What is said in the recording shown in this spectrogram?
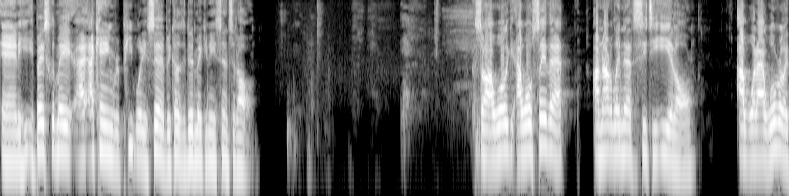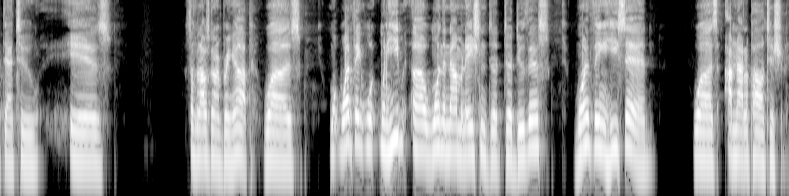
And he basically made, I, I can't even repeat what he said because it didn't make any sense at all. So I will, I will say that I'm not relating that to CTE at all. I, what I will relate that to is something I was going to bring up was one thing when he uh, won the nomination to, to do this. One thing he said was, "I'm not a politician."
